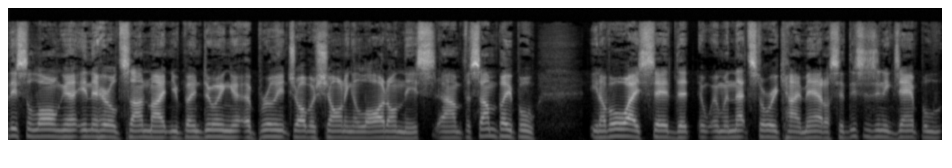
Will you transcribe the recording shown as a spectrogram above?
this along uh, in the Herald Sun, mate, and you've been doing a brilliant job of shining a light on this. Um, for some people, you know, I've always said that when, when that story came out, I said this is an example.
